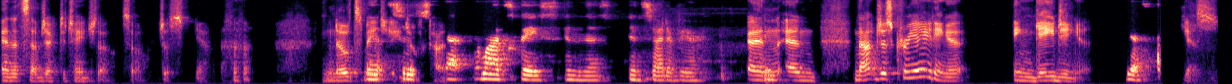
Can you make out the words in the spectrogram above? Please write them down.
and it's subject to change though. So just yeah, notes may change over time. That relaxed space in this inside of your and and not just creating it, engaging it. Yes. Yes.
